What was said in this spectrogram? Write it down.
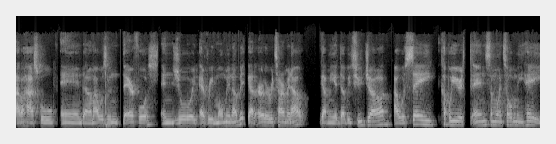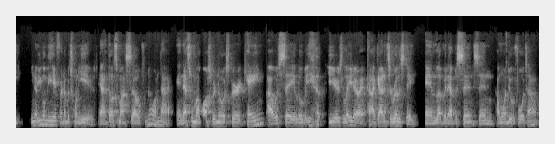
out of high school, and um, I was in the Air Force. Enjoyed every moment of it. Got early retirement out got me a W 2 job. I would say a couple years in, someone told me, hey, you know, you're gonna be here for another 20 years. And I thought to myself, no, I'm not. And that's when my entrepreneur spirit came. I would say a little bit years later, I, got into real estate and love it ever since. And I want to do it full time.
